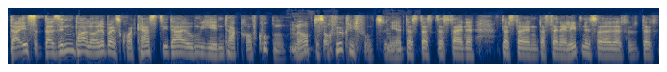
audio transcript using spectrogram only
da ist, da sind ein paar Leute bei Squadcast, die da irgendwie jeden Tag drauf gucken, ne? mhm. ne? ob das auch wirklich funktioniert, dass, dass, dass deine, dass dein, dass dein Erlebnis, dass, dass,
